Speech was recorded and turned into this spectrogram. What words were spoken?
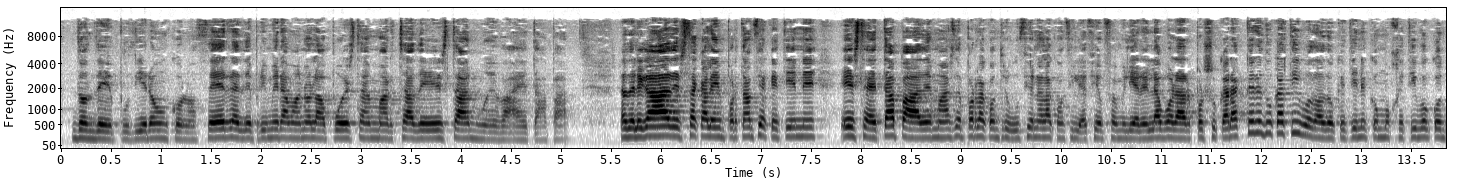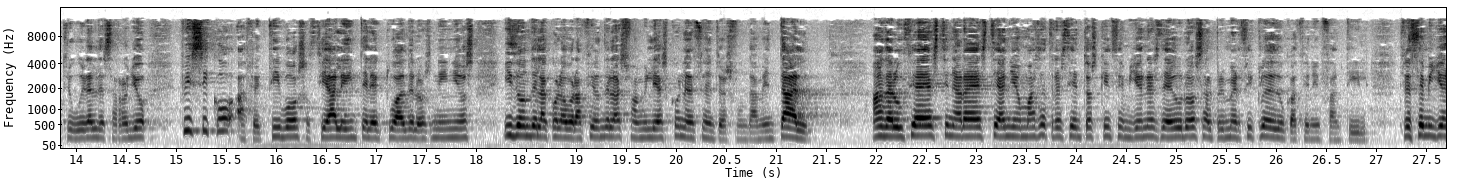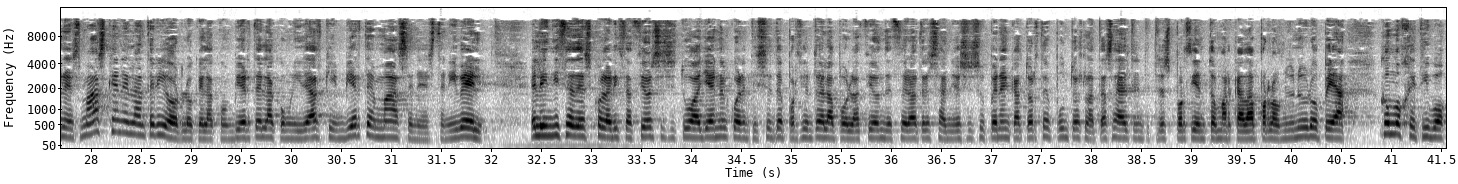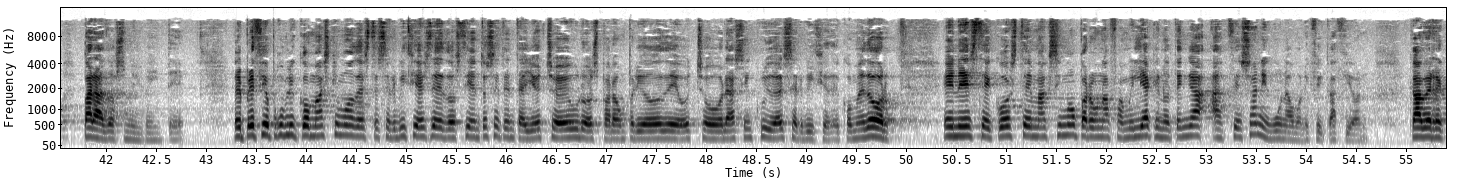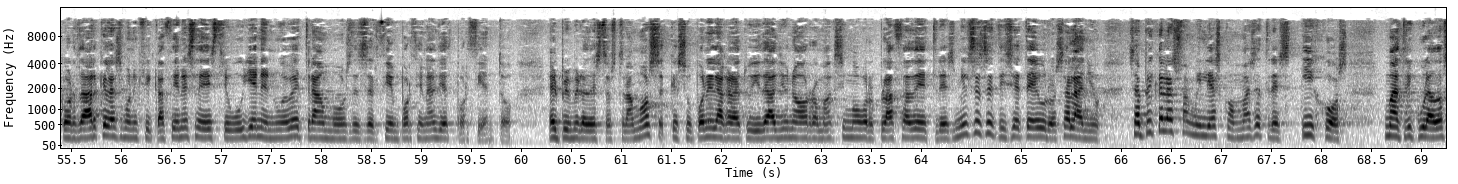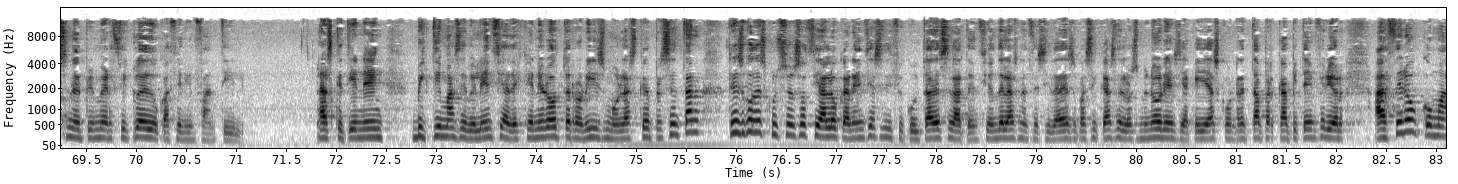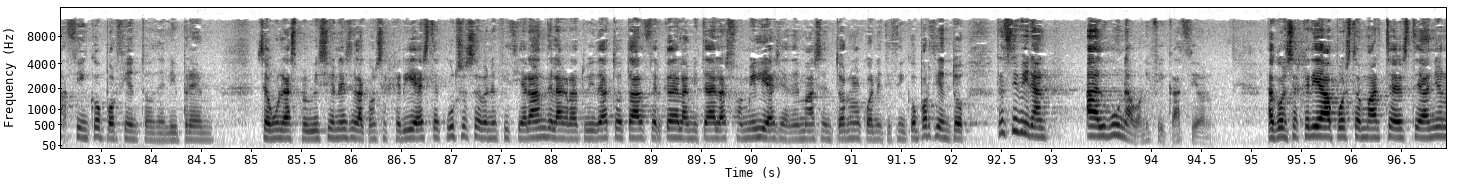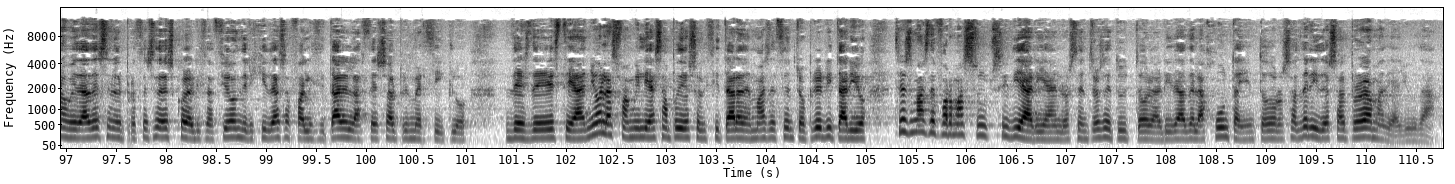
donde pudieron conocer de primera mano la puesta en marcha de esta nueva etapa. La delegada destaca la importancia que tiene esta etapa, además de por la contribución a la conciliación familiar y laboral, por su carácter educativo, dado que tiene como objetivo contribuir al desarrollo físico, afectivo, social e intelectual de los niños y donde la colaboración de las familias con el centro es fundamental. Andalucía destinará este año más de 315 millones de euros al primer ciclo de educación infantil, 13 millones más que en el anterior, lo que la convierte en la comunidad que invierte más en este nivel. El índice de escolarización se sitúa ya en el 47% de la población de 0 a 3 años y supera en 14 puntos la tasa del 33% marcada por la Unión Europea como objetivo para 2020. El precio público máximo de este servicio es de 278 euros para un periodo de 8 horas, incluido el servicio de comedor en este coste máximo para una familia que no tenga acceso a ninguna bonificación. Cabe recordar que las bonificaciones se distribuyen en nueve tramos, desde el 100% al 10%. El primero de estos tramos, que supone la gratuidad y un ahorro máximo por plaza de 3.067 euros al año, se aplica a las familias con más de tres hijos matriculados en el primer ciclo de educación infantil las que tienen víctimas de violencia de género o terrorismo, las que presentan riesgo de exclusión social o carencias y dificultades en la atención de las necesidades básicas de los menores y aquellas con renta per cápita inferior al 0,5% del IPREM. Según las previsiones de la Consejería, este curso se beneficiarán de la gratuidad total cerca de la mitad de las familias y además en torno al 45% recibirán alguna bonificación. La Consejería ha puesto en marcha este año novedades en el proceso de escolarización dirigidas a facilitar el acceso al primer ciclo. Desde este año, las familias han podido solicitar, además de centro prioritario, tres más de forma subsidiaria en los centros de titularidad de la Junta y en todos los adheridos al programa de ayuda.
